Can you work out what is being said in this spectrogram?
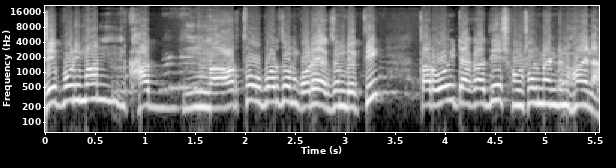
যে পরিমাণ খাদ অর্থ উপার্জন করে একজন ব্যক্তি, তার ওই টাকা দিয়ে সংসার মেনটেন হয় না।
